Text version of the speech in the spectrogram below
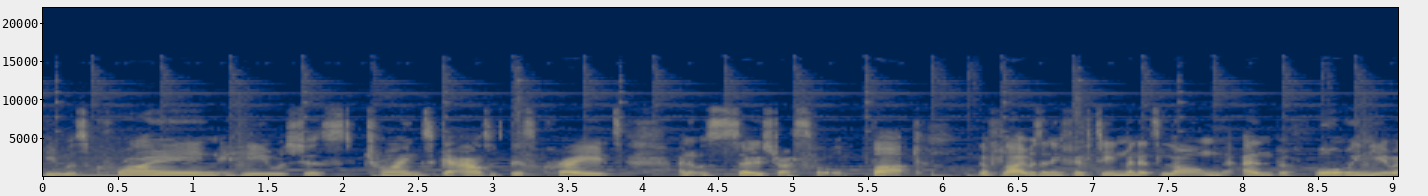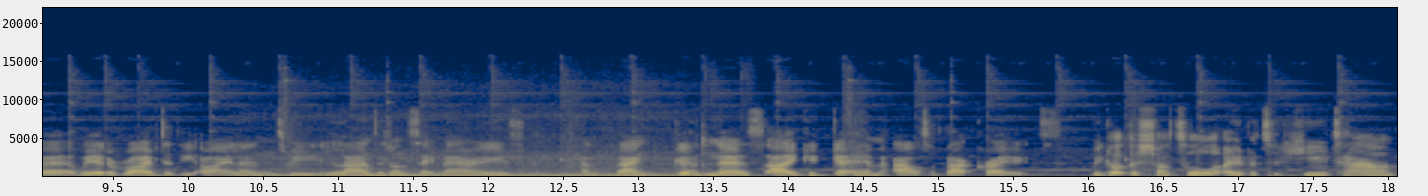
He was crying, he was just trying to get out of this crate, and it was so stressful. But the flight was only 15 minutes long, and before we knew it, we had arrived at the island. We landed on St. Mary's, and thank goodness I could get him out of that crate. We got the shuttle over to Hughtown,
